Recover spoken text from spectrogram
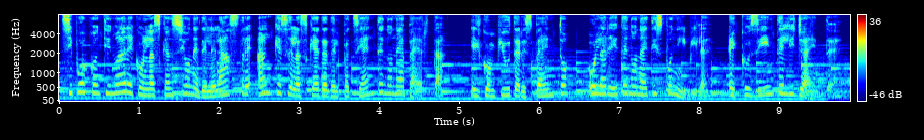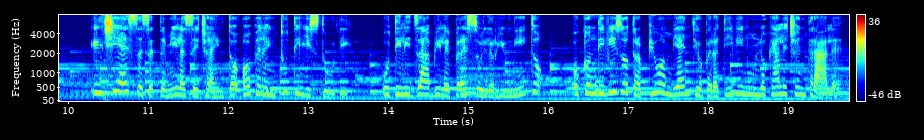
si può continuare con la scansione delle lastre anche se la scheda del paziente non è aperta, il computer è spento o la rete non è disponibile. È così intelligente. Il CS7600 opera in tutti gli studi, utilizzabile presso il riunito o condiviso tra più ambienti operativi in un locale centrale,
